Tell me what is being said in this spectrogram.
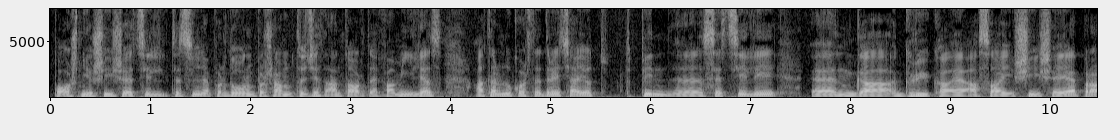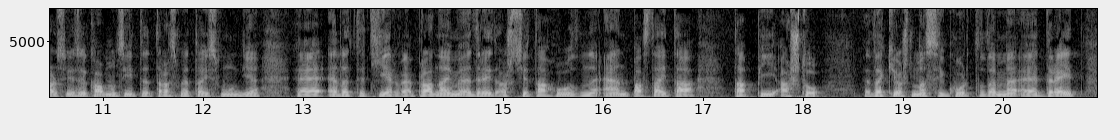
po është një shishe e cilë të cilën e përdorin për shembull të gjithë anëtarët e familjes, atëherë nuk është e drejtë që ai të pin secili nga gryka e asaj shisheje, për arsye se ka mundësi të transmetoj smundje edhe të tjerëve. Prandaj më e drejtë është që ta hudh në enë, pastaj ta ta pi ashtu. dhe kjo është më e sigurt dhe më e drejtë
